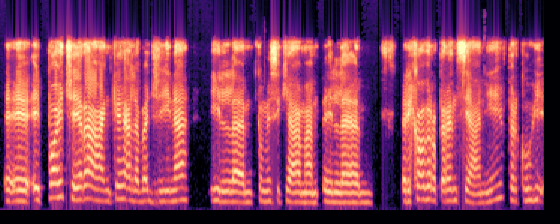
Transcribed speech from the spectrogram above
E, e, poi c'era anche alla Bagina il, come si chiama, il um, ricovero per anziani per cui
